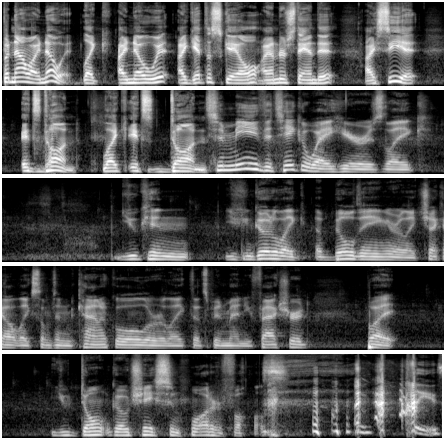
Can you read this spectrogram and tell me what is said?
But now I know it. Like I know it. I get the scale. I understand it. I see it. It's done. Like it's done. To me, the takeaway here is like you can you can go to like a building or like check out like something mechanical or like that's been manufactured, but you don't go chasing waterfalls. please,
